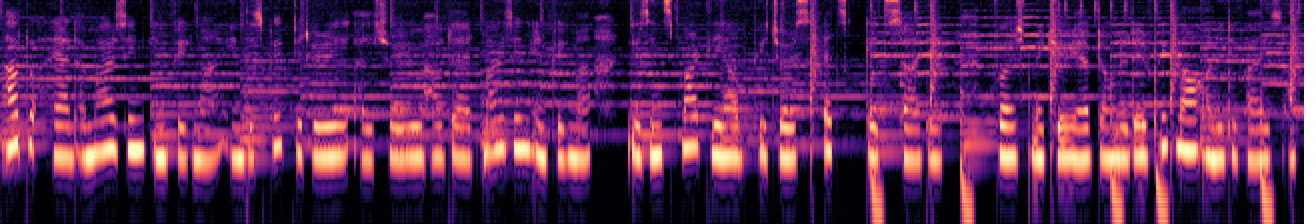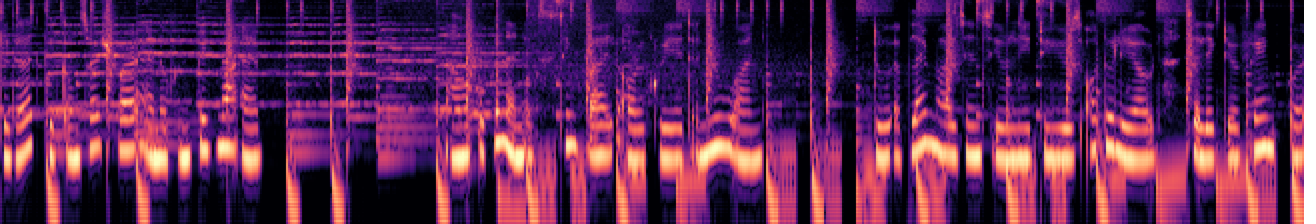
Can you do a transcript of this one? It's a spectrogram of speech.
How to add a margin in Figma. In this quick tutorial, I'll show you how to add margin in Figma using smart layout features. Let's get started. First, make sure you have downloaded Figma on a device. After that, click on search bar and open Figma app. Now open an existing file or create a new one. To apply margins, you will need to use auto layout. Select your frame or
